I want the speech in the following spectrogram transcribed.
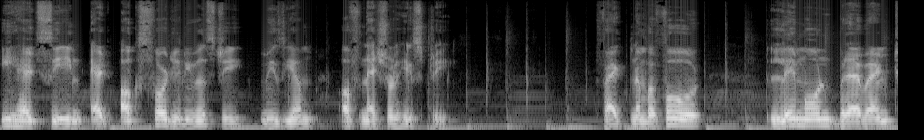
he had seen at Oxford University Museum of Natural History. Fact number 4 Le Morne Brabant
